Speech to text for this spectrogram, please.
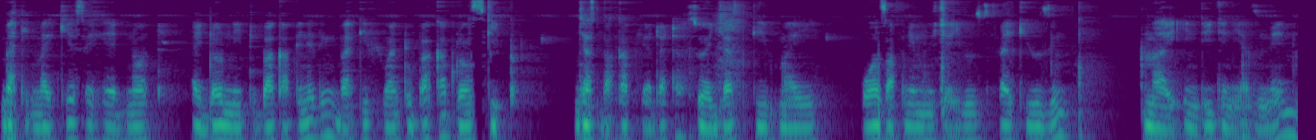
But in my case, I had not. I don't need to back up anything. But if you want to back up, don't skip. Just back up your data. So I just give my WhatsApp name which I used, like using my indigenous name.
